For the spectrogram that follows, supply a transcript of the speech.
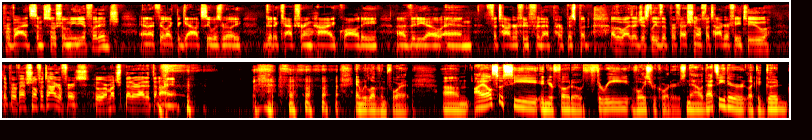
provide some social media footage, and I feel like the Galaxy was really good at capturing high quality uh, video and photography for that purpose. But otherwise, I just leave the professional photography to the professional photographers who are much better at it than I am. and we love them for it. Um, I also see in your photo three voice recorders. Now, that's either like a good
